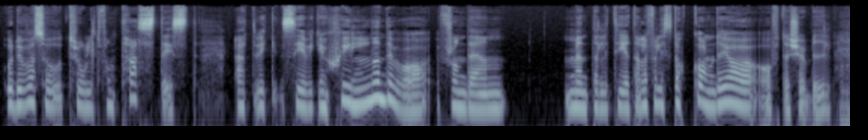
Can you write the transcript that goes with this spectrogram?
Och det var så otroligt fantastiskt att vi, se vilken skillnad det var från den mentaliteten, i alla fall i Stockholm där jag ofta kör bil. Mm.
